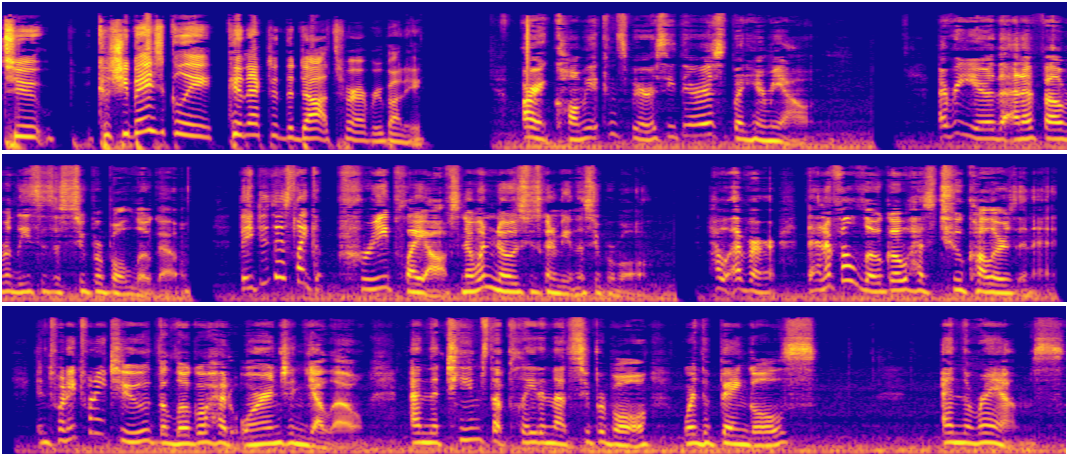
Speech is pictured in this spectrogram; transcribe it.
to cuz she basically connected the dots for everybody. All right, call me a conspiracy theorist, but hear me out. Every year, the NFL releases a Super Bowl logo. They do this like pre playoffs. No one knows who's going to be in the Super Bowl. However, the NFL logo has two colors in it. In 2022, the logo had orange and yellow, and the teams that played in that Super Bowl were the Bengals and the Rams.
